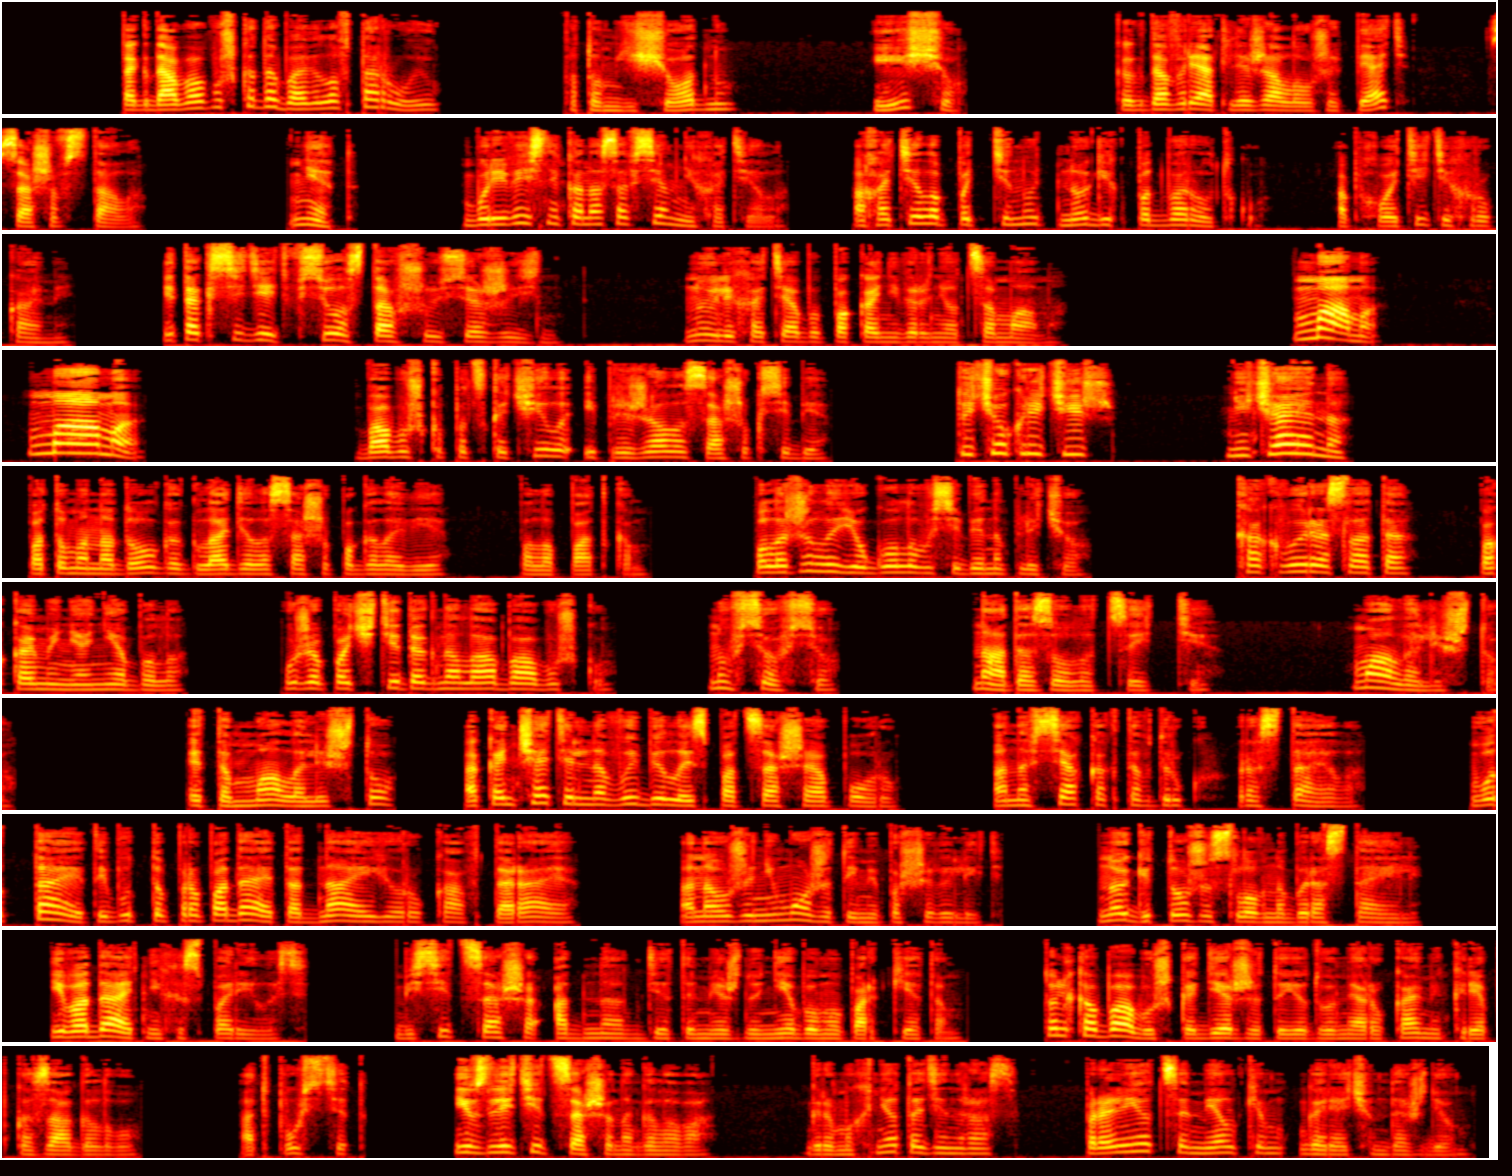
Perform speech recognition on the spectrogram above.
Тогда бабушка добавила вторую, потом еще одну и еще. Когда в ряд лежало уже пять, Саша встала. Нет, буревестник она совсем не хотела, а хотела подтянуть ноги к подбородку, обхватить их руками и так сидеть всю оставшуюся жизнь. Ну или хотя бы пока не вернется мама. «Мама! Мама!» Бабушка подскочила и прижала Сашу к себе. «Ты чё кричишь? Нечаянно?» Потом она долго гладила Сашу по голове, по лопаткам, положила ее голову себе на плечо. «Как выросла-то, пока меня не было. Уже почти догнала бабушку. Ну все-все. Надо золотце идти. Мало ли что». Это мало ли что окончательно выбило из-под Саши опору. Она вся как-то вдруг растаяла. Вот тает и будто пропадает одна ее рука, вторая. Она уже не может ими пошевелить. Ноги тоже словно бы растаяли. И вода от них испарилась. Висит Саша одна где-то между небом и паркетом. Только бабушка держит ее двумя руками крепко за голову. Отпустит. И взлетит Саша на голова. Громыхнет один раз. Прольется мелким горячим дождем.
